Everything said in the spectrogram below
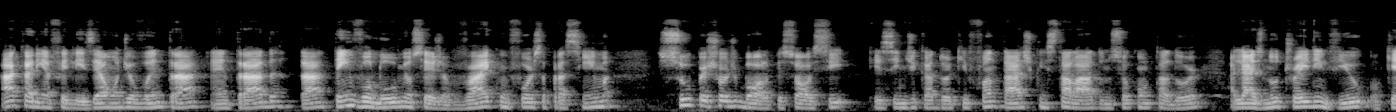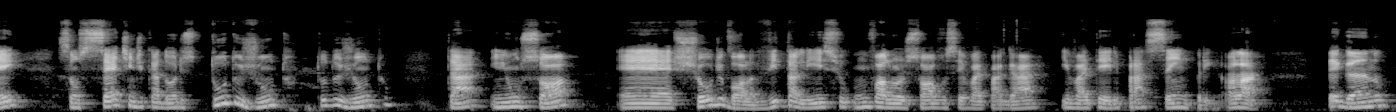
a carinha feliz é onde eu vou entrar, é a entrada, tá? Tem volume, ou seja, vai com força para cima, super show de bola, pessoal. Esse, esse indicador aqui fantástico instalado no seu computador, aliás, no TradingView, ok? São sete indicadores, tudo junto, tudo junto, tá? Em um só, é show de bola, vitalício, um valor só você vai pagar e vai ter ele para sempre. Olha lá, pegando,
